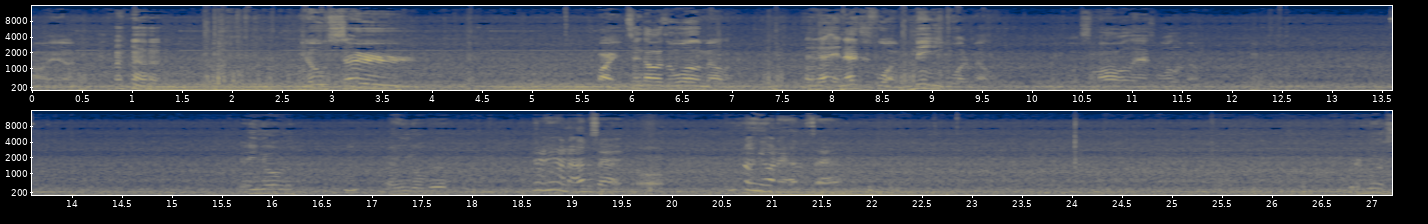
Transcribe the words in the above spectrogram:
Oh yeah. no sir. Right, ten dollars a watermelon, and that, and that's just for a mini watermelon, for a small ass watermelon. Ain't you over hmm? there? Ain't you over there? No, he on the other side. Oh, You know he on the other side. where this?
